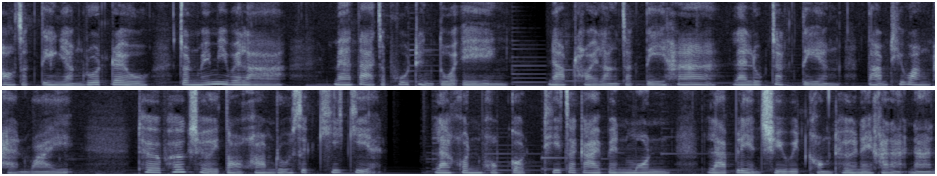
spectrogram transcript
ออกจากเตียงอย่างรวดเร็ว จนไม่มีเวลา แม้แต่จะพูดถึงตัวเอง นับถอยหลังจากตีห้าและลุกจากเตียงตามที่วางแผนไว้ เธอเพิกเฉยต่อความรู้สึกขี้เกียจและค้นพบกฎที่จะกลายเป็นมน และเปลี่ยนชีวิตของเธอในขณะนั้น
